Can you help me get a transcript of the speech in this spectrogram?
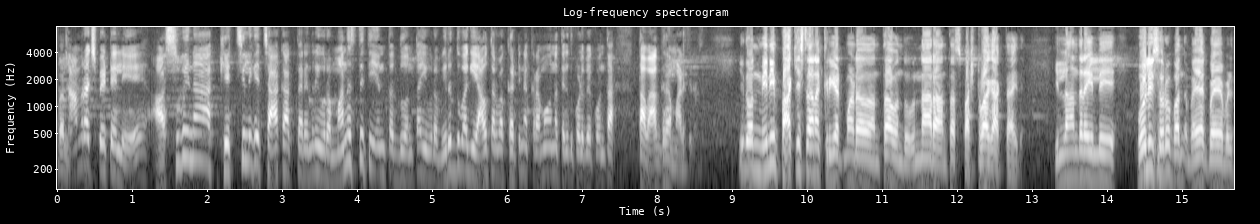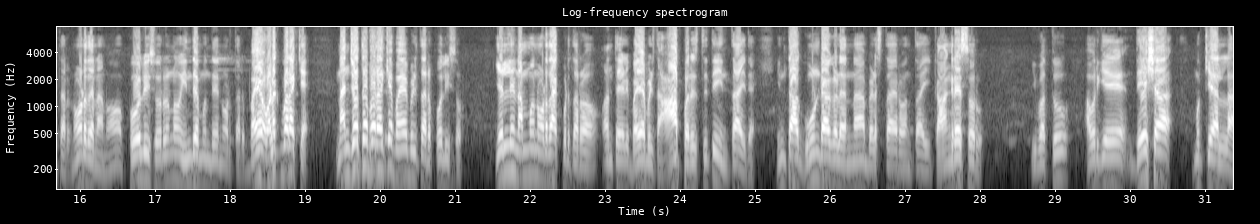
ಚಾಮರಾಜಪೇಟೆಯಲ್ಲಿ ಹಸುವಿನ ಕೆಚ್ಚಲಿಗೆ ಚಾಕ್ ಹಾಕ್ತಾರೆ ಅಂದ್ರೆ ಇವರ ಮನಸ್ಥಿತಿ ಎಂತದ್ದು ಅಂತ ಇವರ ವಿರುದ್ಧವಾಗಿ ಯಾವ ತರ ಕಠಿಣ ಕ್ರಮವನ್ನು ತೆಗೆದುಕೊಳ್ಬೇಕು ಅಂತ ತಾವು ಆಗ್ರಹ ಮಾಡಿದ್ರು ಇದೊಂದು ಮಿನಿ ಪಾಕಿಸ್ತಾನ ಕ್ರಿಯೇಟ್ ಮಾಡೋ ಅಂತ ಒಂದು ಹುನ್ನಾರ ಅಂತ ಸ್ಪಷ್ಟವಾಗಿ ಆಗ್ತಾ ಇದೆ. ಇಲ್ಲ ಅಂದ್ರೆ ಇಲ್ಲಿ ಪೊಲೀಸರು ಬಂದ್ ಭಯಕ್ಕೆ ಭಯ ಬೀಳ್ತಾರೆ. ನೋಡಿದೆ ನಾನು ಪೊಲೀಸರು ಹಿಂದೆ ಮುಂದೆ ನೋಡ್ತಾರೆ. ಭಯ ಒಳಕ್ ಬರಕ್ಕೆ ನನ್ನ ಜೊತೆ ಬರಕ್ಕೆ ಭಯ ಬೀಳ್ತಾರೆ ಪೊಲೀಸರು. ಎಲ್ಲಿ ನಮ್ಮನ್ನು ಹೊಡೆದಾಕ್ಬಿಡ್ತಾರೋ ಅಂತ ಹೇಳಿ ಭಯ ಬೀಳ್ತಾರೆ ಆ ಪರಿಸ್ಥಿತಿ ಇಂಥ ಇದೆ. ಇಂಥ ಗೂಂಡಾಗಳನ್ನ ಬೆಳೆಸ್ತಾ ಇರುವಂತ ಈ ಕಾಂಗ್ರೆಸ್ ಅವರು ಇವತ್ತು ಅವ್ರಿಗೆ ದೇಶ ಮುಖ್ಯ ಅಲ್ಲ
